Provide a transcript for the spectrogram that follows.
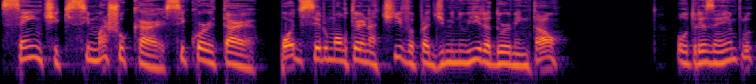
sente que se machucar, se cortar, pode ser uma alternativa para diminuir a dor mental? Outro exemplo,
